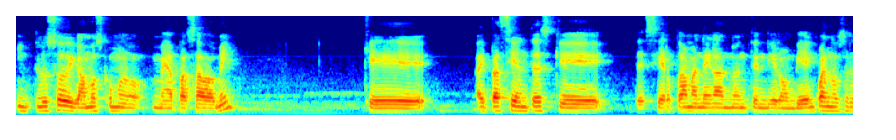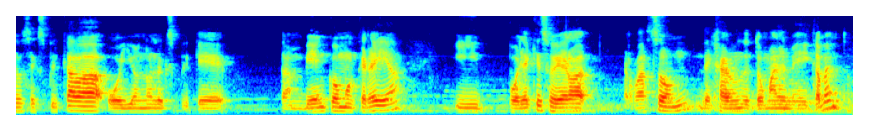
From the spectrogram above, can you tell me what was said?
Incluso, digamos, como me ha pasado a mí, que hay pacientes que de cierta manera no entendieron bien cuando se los explicaba o yo no lo expliqué tan bien como creía y por X o Y razón dejaron de tomar el medicamento.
